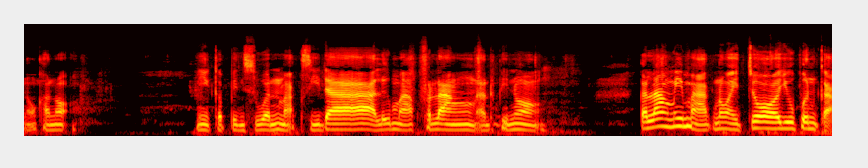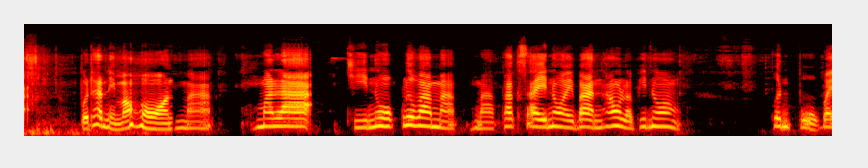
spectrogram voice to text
เนาะค่ะเนาะนี่ก็เป็นสวนหมากสีดาหรือหมากฝรั่งนะพี่น้องกำลังมีหมากหน่อยจออยู่เพิ่นกะเพิ่นท่านนี่มาหอนหมากมะละชีนกหรือว่าหมากหมากพักไซหน่อยบ้านเฮาล่ะพี่น้อง เพิ่นปลูกไว้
